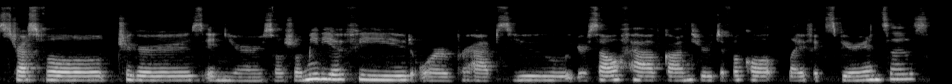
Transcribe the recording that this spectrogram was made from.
stressful triggers in your social media feed, or perhaps you yourself have gone through difficult life experiences,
